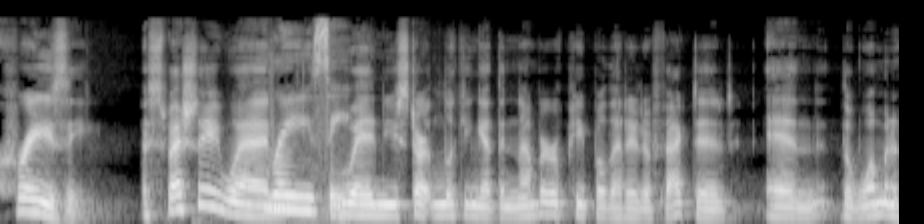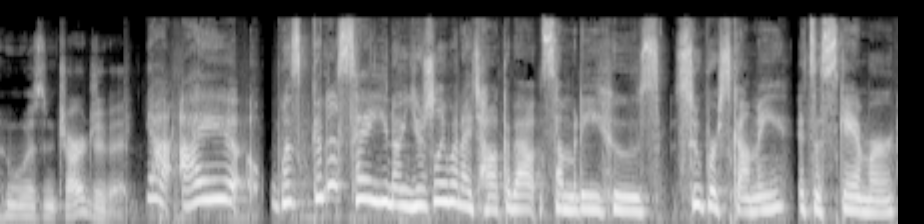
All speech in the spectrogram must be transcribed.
crazy, especially when Crazy. when you start looking at the number of people that it affected and the woman who was in charge of it. Yeah, I was going to say, you know, usually when I talk about somebody who's super scummy, it's a scammer.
